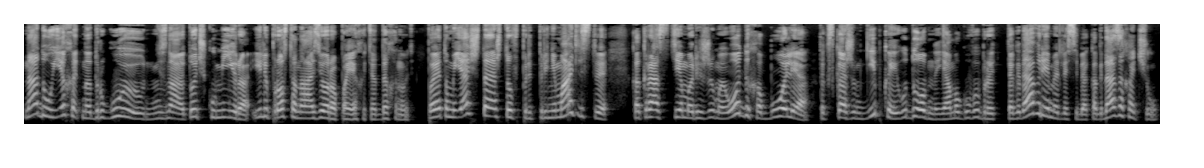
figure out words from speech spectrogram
надо уехать на другую, не знаю, точку мира или просто на озера поехать отдохнуть. Поэтому я считаю, что в предпринимательстве как раз тема режима отдыха более, так скажем, гибкая и удобная. Я могу выбрать тогда время для себя, когда захочу.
